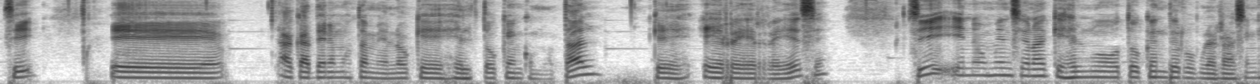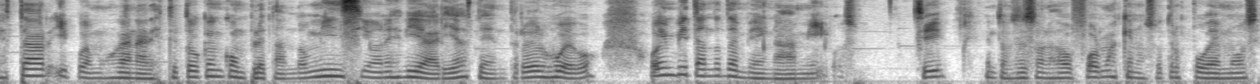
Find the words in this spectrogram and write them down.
¿sí? Eh, acá tenemos también lo que es el token como tal que es RRS Sí, y nos menciona que es el nuevo token de Rumble Racing Star y podemos ganar este token completando misiones diarias dentro del juego o invitando también a amigos. ¿sí? Entonces son las dos formas que nosotros podemos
